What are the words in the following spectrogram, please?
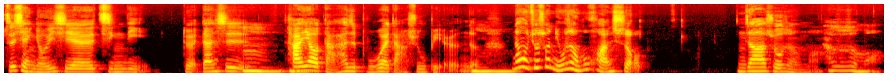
之前有一些经历，对，但是他要打他是不会打输别人的。嗯，那我就说你为什么不还手？你知道他说什么吗？他说什么？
